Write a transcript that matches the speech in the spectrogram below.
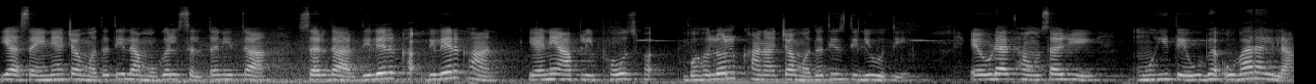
या सैन्याच्या मदतीला मुघल सल्तनीचा सरदार दिलेर खा दिलेर खान याने आपली फौज बहलोल खानाच्या मदतीस दिली होती. एवढ्यात हंसाजी मोहिते उभ्या उभा राहिला.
